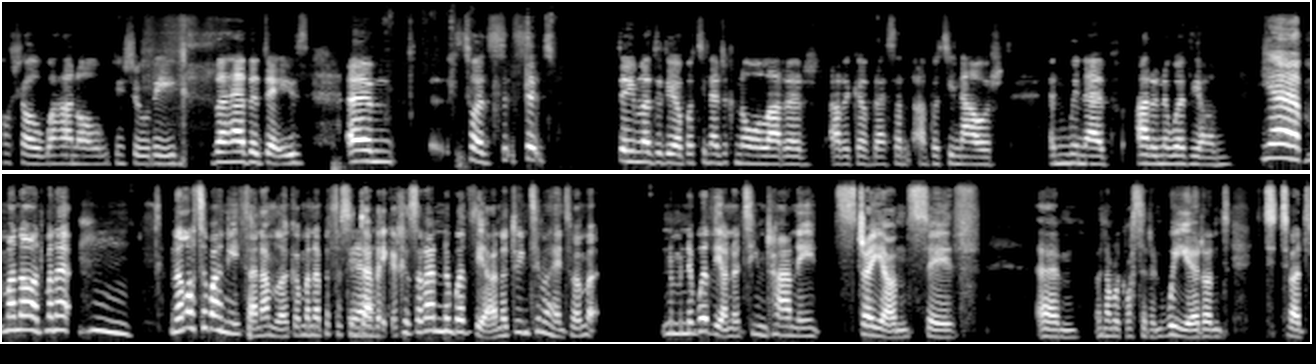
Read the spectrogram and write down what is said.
hollol wahanol, dwi'n siŵr, i The Heather Days. Um, Twyd, sut deimlad ydi o bod ti'n edrych nôl ar, yr, ar y gyfres a, a bod ti'n nawr yn wyneb ar y newyddion? Ie, yeah, mae'n odd. Mae'n hmm, ma lot o wahaniaethau yn amlwg, ond mae'n bethau sy'n yeah. debyg. Achos o ran newyddion, a dwi'n teimlo hyn, newyddion wyt ti'n rhannu straeon sydd um, yn amlwg wastad yn wir, ond tywed,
